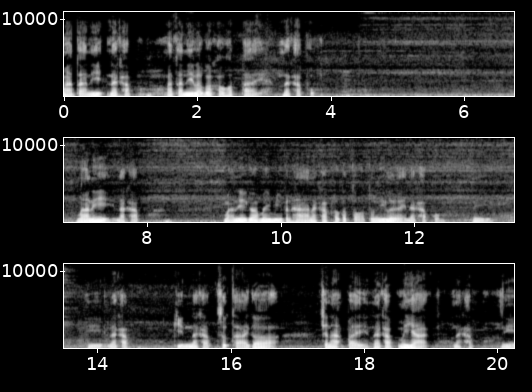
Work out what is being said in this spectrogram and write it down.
มาตานี้นะครับ มาตานี้เราก็เข้าฮอตไปนะครับผมมานี่นะครับ มานี่ก็ไม่มีปัญหานะครับ เราก็ต่อตัวนี้เลยนะครับผมนี่นี่นะครับ กินนะครับสุดท้ายก็ชนะไปนะครับไม่ยากนะครับ นี่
